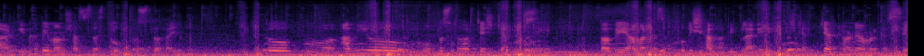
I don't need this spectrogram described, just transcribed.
আর এভাবে মানুষ আস্তে আস্তে অভ্যস্ত হয়। তো আমিও অভ্যস্ত হওয়ার চেষ্টা করছি। তবে আমার কাছে খুবই স্বাভাবিক লাগে এই জিনিসটা। যার কারণে আমার কাছে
